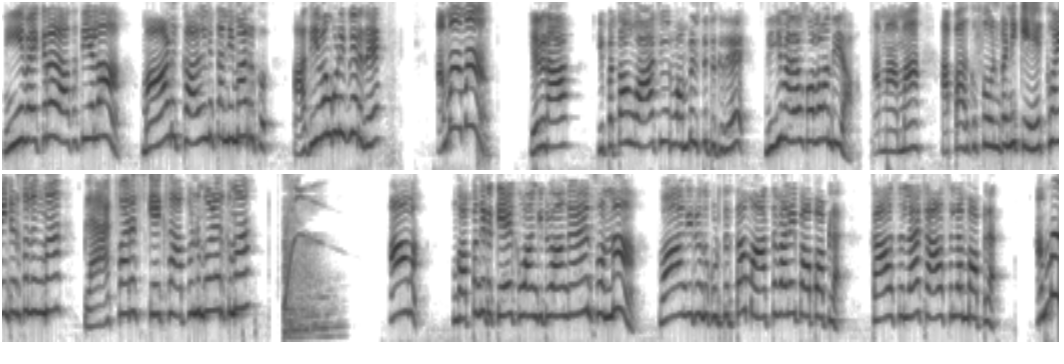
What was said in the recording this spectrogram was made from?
நீ வைக்கிற ரசத்தையெல்லாம் மாடு கல்லு தண்ணி மாதிரி இருக்கும் அதையும் குடிக்கிறது அம்மா அம்மா என்னடா இப்பதான் உங்க ஆச்சி ஒரு வம்பிழுத்துட்டு இருக்குது நீ மேல சொல்ல வந்தியா அம்மா அம்மா அப்பாவுக்கு ஃபோன் பண்ணி கேக் வாங்கிட்டு வர சொல்லுங்கம்மா பிளாக் ஃபாரஸ்ட் கேக் சாப்பிடணும் போல இருக்குமா ஆமா உங்க அப்பா கிட்ட கேக் வாங்கிட்டு வாங்கன்னு சொன்னா வாங்கிட்டு வந்து கொடுத்துட்டா மாத்த வேலையை பாப்பாப்ல காசு இல்ல காசு இல்ல பாப்பல அம்மா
